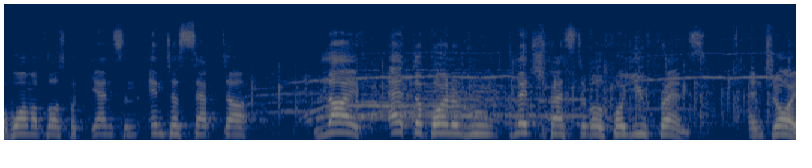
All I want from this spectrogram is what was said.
a warm applause for Jensen Interceptor live at the Boiler Room Glitch Festival for you friends. Enjoy.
